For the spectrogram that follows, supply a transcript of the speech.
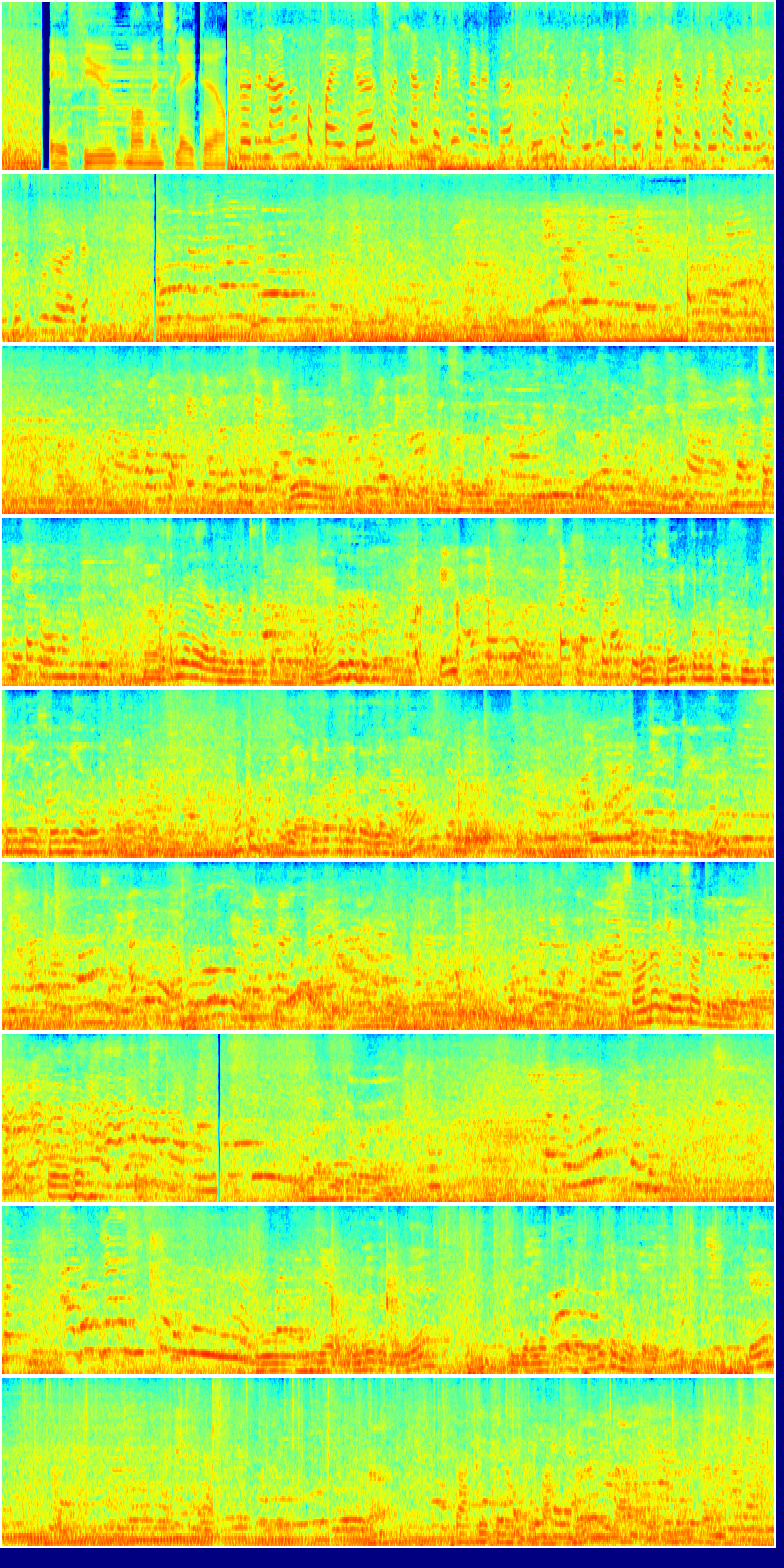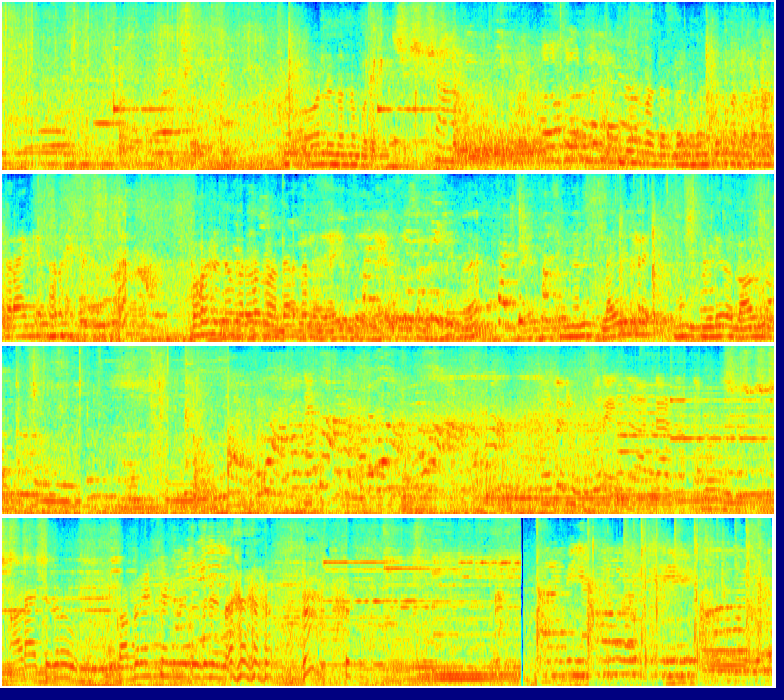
A few moments later. ನೋಡ್ರಿ ನಾನು ಪಪ್ಪ ಈಗ ಸ್ಪರ್ಶನ್ ಬಡ್ಡೆ ಮಾಡಕ್ಕೆ ಸ್ಕೂಲಿಗೆ ಹೊಂಟೀವಿ. ನೋಡ್ರಿ ಸ್ಪರ್ಶನ್ ಬಡ್ಡೆ ಮಾಡಿ ಬರೋಣ ಅಂತ ಸ್ಕೂಲ್ ಒಳಗೆ. ಡ್ರೆಸ್ ಅಂತ ಅದ್ರ ಮೇಲೆ ಎರಡು ಮೆಣಬತ್ತಿ ಮತ್ತೆ ಕೊಡಾಕ್ತಿದ್ರು ಸೋರಿ ಕೊಡ್ಬೇಕು. ನಿಮ್ಮ ಟೀಚರ್ಗೆ ಸೋರಿಗೆ ಎಲ್ಲರಿಗೂ ಅಲ್ಲಿ ಹ್ಯಾಪಿ ಬರ್ತ್ ಮಾಡ್ತಾರೆ ಎಲ್ಲರೂ ದೊಡ್ಡ ಕೇಕ್ ಬೇಕಾಗಿತ್ತು ಅದು ಹುಡುಗರು ಕಟ್ ಮಾಡಿ ಸೌಂಡ ಕೇಳಿಸ್ವಾತ್ರಿ ತೊಂದರೆ ತಂದಿದೆ ಇದೆಲ್ಲ ಕೂಡ ಹ್ಯಾಪಿ ಬರ್ಡೇ ಮಾಡ್ತಾರೆ ಓಕೆ ರಾತ್ರಿ ತಿನ್ನೋದ್ರಿ ಬಾ. ಪವನ್ ನನ್ನ ಬರ್ತೀನಿ ಅವ್ರು ಜೋರು ಮಾತಾಡ್ತಾನೆ ಜೋರ್ ಮಾತಾಡ ಮಾತಾಡ ಆಕೆ ಅಣ್ಣ ಬರೋದು ಮಾತಾಡ್ತಾನೆ ಲೈವ್ ಇಲ್ರಿ ವಿಡಿಯೋ ಲಾಗ್ ಮಾಡಕ್ಕೆ ನೋಡ್ರಿ ಅಲ್ಲಿ Happy birthday to ಆಡ್ತಾವ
